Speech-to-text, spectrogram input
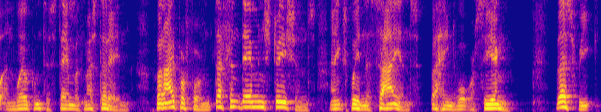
and welcome to STEM with Mr N, where I perform different demonstrations and explain the science behind what we're seeing. This week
